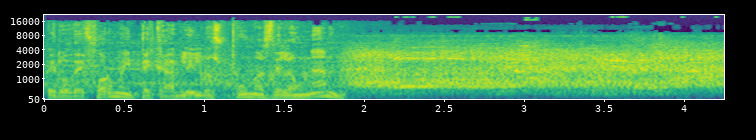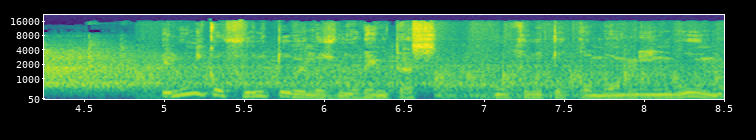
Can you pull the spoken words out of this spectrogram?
pero de forma impecable, los Pumas de la UNAM. El único fruto de los noventas, un fruto como ninguno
